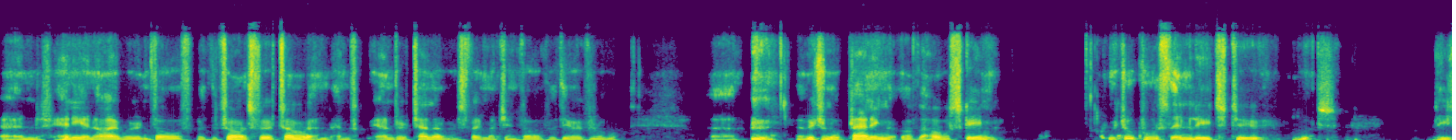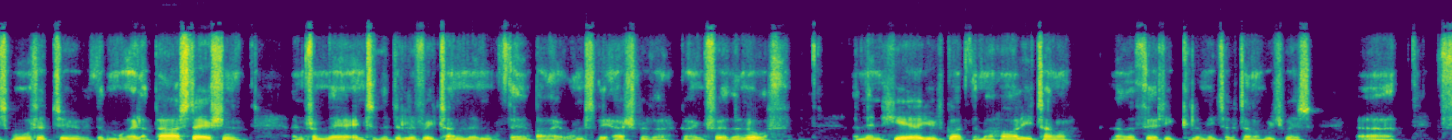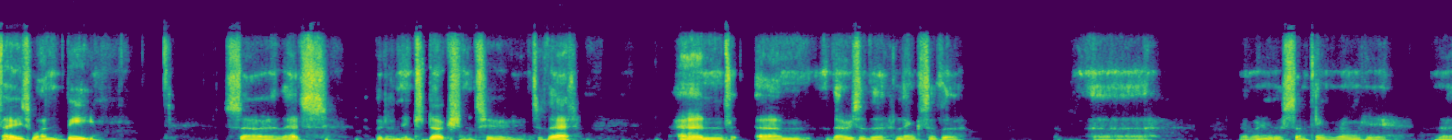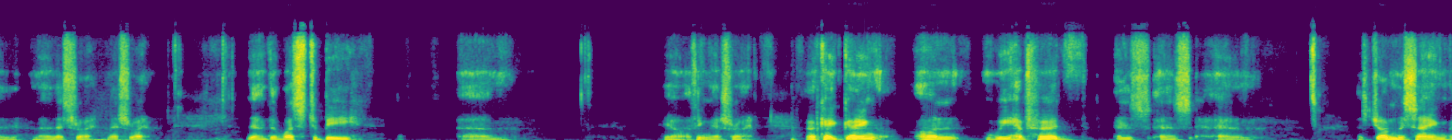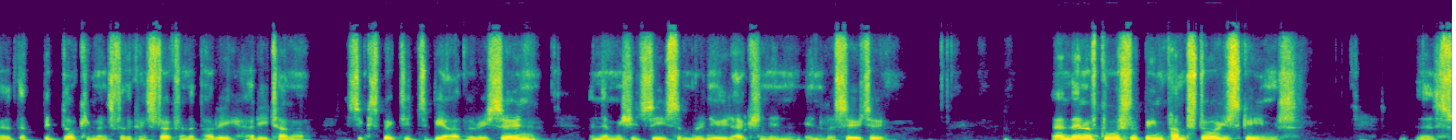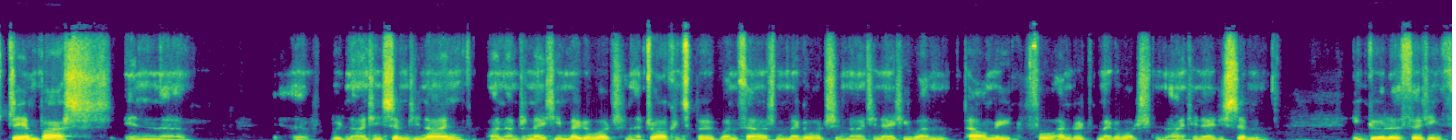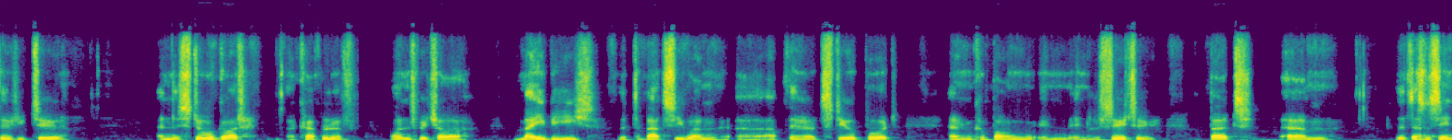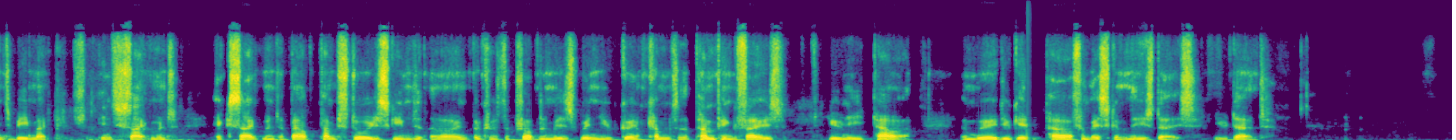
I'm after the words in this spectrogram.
And Henny and I were involved with the transfer tunnel, and, and Andrew Tanner was very much involved with the overall uh, original planning of the whole scheme, which of course then leads to, whoops, leads water to the Muela power station, and from there into the delivery tunnel and thereby onto the Ash River going further north. And then here you've got the Mohale tunnel, another 30 kilometer tunnel, which was uh, phase 1B. So that's a bit of an introduction to, to that. And um, those are the lengths of the, uh, there's something wrong here. No, no, that's right, that's right. Now there was to be, um, yeah, I think that's right. Okay, going on, we have heard as, as um, as John was saying, that the bid documents for the construction of the Polihali Tunnel is expected to be out very soon, and then we should see some renewed action in, in Lesotho. And then, of course, there have been pump storage schemes. The Steenbras in uh, uh, 1979, 180 megawatts, and the Drakensberg 1000 megawatts in 1981, Palmiet 400 megawatts in 1987, Ingula 1332. And they've still got a couple of ones which are maybes, the Tubatse one uh, up there at Steelpoort and Kobong in, in Lesotho. But um, there doesn't seem to be much excitement excitement about pump storage schemes at the moment because the problem is when you come to the pumping phase, you need power. And where do you get power from Eskom these days? You don't.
